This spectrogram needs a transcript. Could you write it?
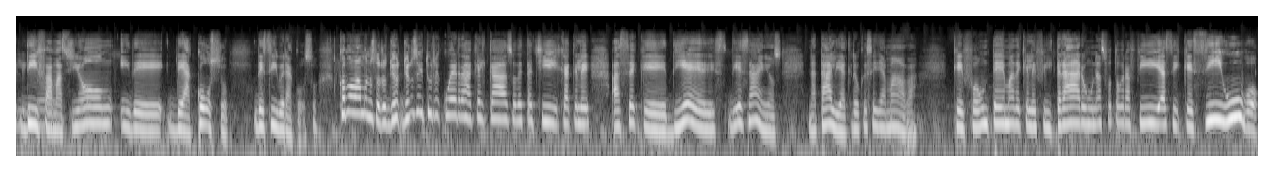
difamación y de, de acoso? de ciberacoso. ¿Cómo vamos nosotros? Yo, yo no sé si tú recuerdas aquel caso de esta chica que le hace que 10, 10 años, Natalia creo que se llamaba, que fue un tema de que le filtraron unas fotografías y que sí hubo,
